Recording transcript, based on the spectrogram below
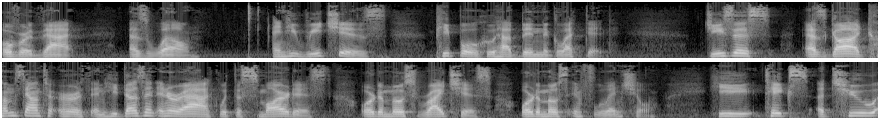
over that as well. And he reaches people who have been neglected. Jesus, as God, comes down to earth and he doesn't interact with the smartest or the most righteous or the most influential. He takes a two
